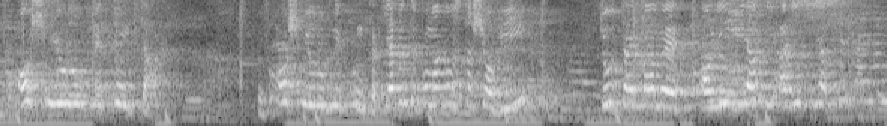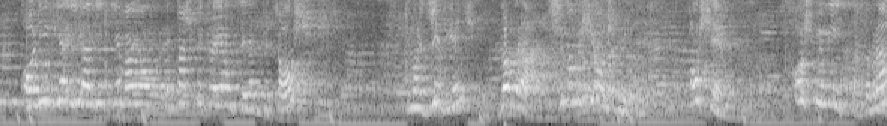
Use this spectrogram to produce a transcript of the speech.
w 8 równych punktach. W 8 równych punktach. Ja będę pomagał Stasiowi. Tutaj mamy Oliwia i Alicja. Oliwia i Alicja mają taśmy klejące jakby coś. Ty masz 9? Dobra, trzymamy się 8. 8. W 8 miejscach, dobra?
